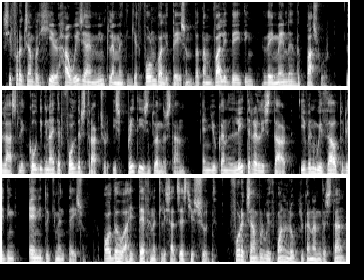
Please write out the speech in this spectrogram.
See for example here how easy I am implementing a form validation that I'm validating the email and the password. Lastly, CodeIgniter folder structure is pretty easy to understand and you can literally start even without reading any documentation, although I definitely suggest you should. For example, with one look you can understand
